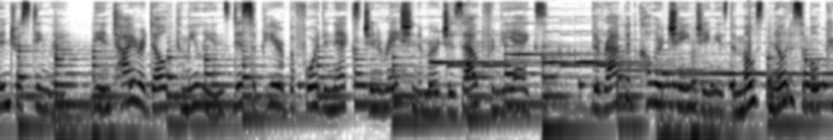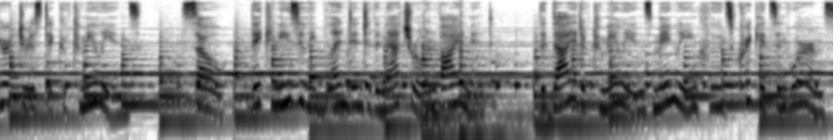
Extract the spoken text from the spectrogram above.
Interestingly, the entire adult chameleons disappear before the next generation emerges out from the eggs. The rapid color changing is the most noticeable characteristic of chameleons. So, they can easily blend into the natural environment. The diet of chameleons mainly includes crickets and worms.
